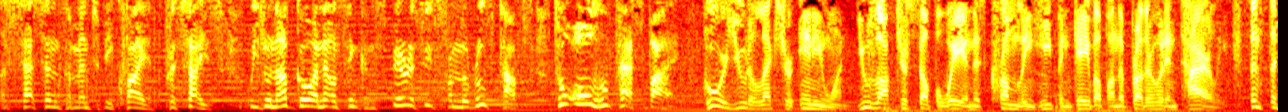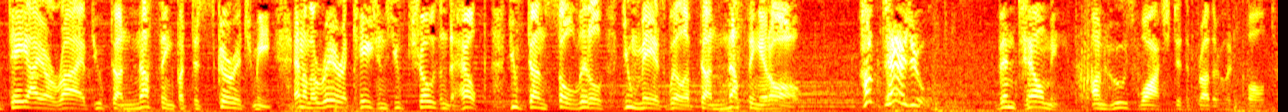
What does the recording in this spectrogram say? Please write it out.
Assassins are meant to be quiet, precise. We do not go announcing conspiracies from the rooftops to all who pass by. Who are you to lecture anyone? You locked yourself away in this crumbling heap and gave up on the Brotherhood entirely. Since the day I arrived, you've done nothing but discourage me. And on the rare occasions you've chosen to help, you've done so little, you may as well have done nothing at all. How dare you! Then tell me, on whose watch did the Brotherhood falter?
